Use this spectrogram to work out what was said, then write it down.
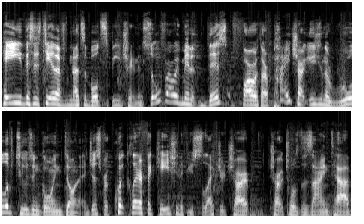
Hey, this is Taylor from Nuts and Bolts Speed Train, and so far we've made it this far with our pie chart using the rule of twos and going donut. And just for quick clarification, if you select your chart, Chart Tools Design tab,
